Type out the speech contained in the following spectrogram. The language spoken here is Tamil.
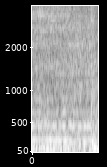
We'll be right back.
